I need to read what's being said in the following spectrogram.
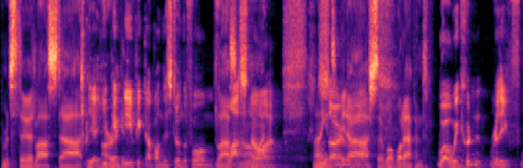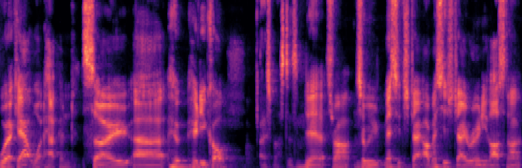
from its third last start. Yeah, you, pick, you picked up on this doing the form Last last, night. night. I think it's a So, bit uh, harsh. So what what happened? Well, we couldn't really work out what happened. So uh, who, who do you call? Ghostbusters. Yeah, that's right. So we messaged Jay. I messaged Jay Rooney last night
